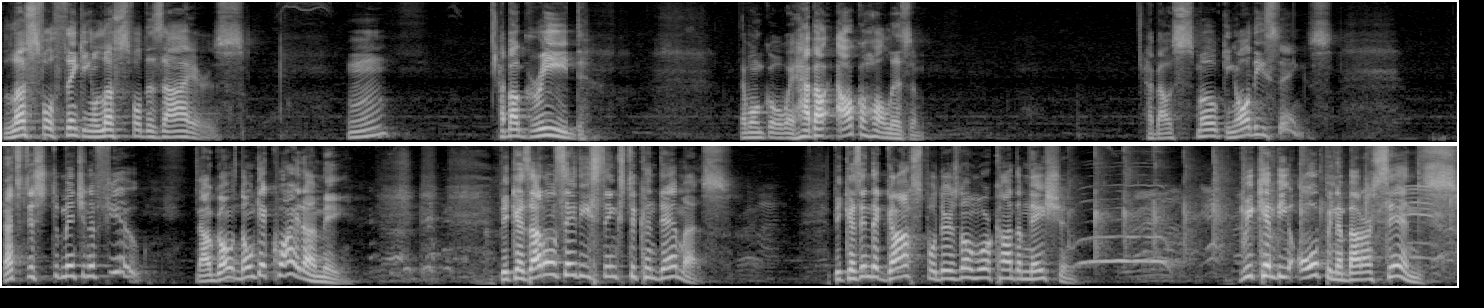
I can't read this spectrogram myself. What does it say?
lustful thinking, lustful desires. Hmm? How about greed? that won't go away? How about alcoholism? How about smoking? All these things. That's just to mention a few. Now, go, don't get quiet on me. Because I don't say these things to condemn us. Because in the gospel, there's no more condemnation. We can be open about our sins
